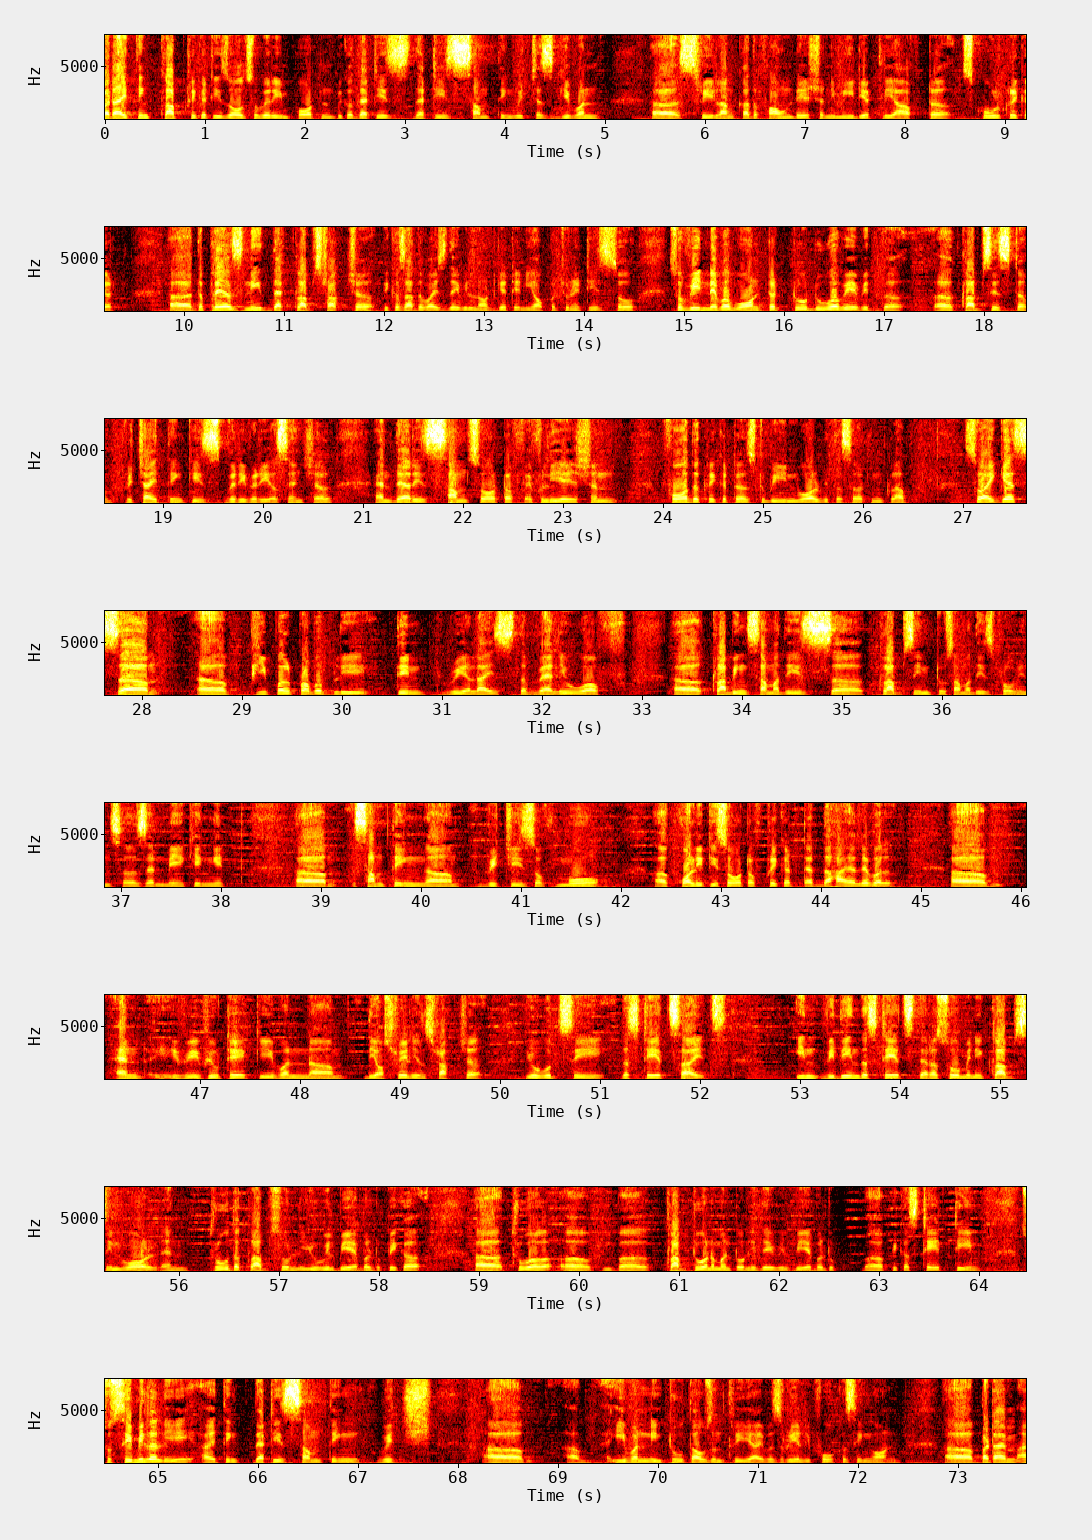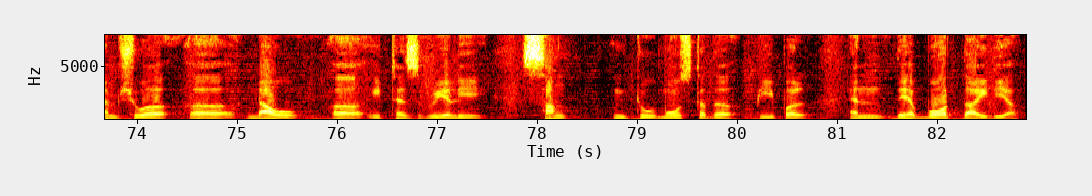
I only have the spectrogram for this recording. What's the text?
but I think club cricket is also very important because that is that is something which has given uh, Sri Lanka the foundation immediately after school cricket. Uh, the players need that club structure because otherwise they will not get any opportunities. So, so we never wanted to do away with the uh, club system, which I think is very very essential, and there is some sort of affiliation for the cricketers to be involved with a certain club. So I guess um, uh, people probably didn't realize the value of uh, clubbing some of these uh, clubs into some of these provinces and making it um, something um, which is of more uh, quality sort of cricket at the higher level. Um, and if, if, you take even um, the Australian structure, you would see the state sides. In within the states, there are so many clubs involved, and through the clubs only you will be able to pick a uh, through a, a, a, club tournament only they will be able to uh, pick a state team. So similarly, I think that is something which uh, uh even in 2003 I was really focusing on. Uh, but I'm, I'm sure uh, now it has really sunk into most of the people and they have bought the idea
